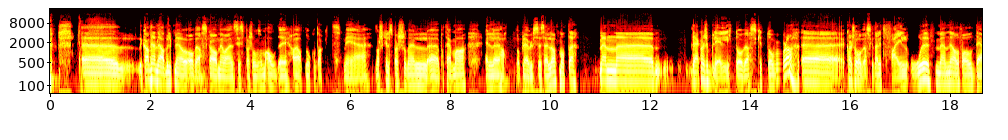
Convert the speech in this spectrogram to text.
eh, det kan hende jeg hadde blitt mer overraska om jeg var en cis-person som aldri har hatt noe kontakt med norsk helsepersonell eh, på temaet, eller hatt opplevelser selv, på en måte. Men eh, det jeg kanskje ble litt overrasket over, da eh, Kanskje overrasket er litt feil ord, men i alle fall det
